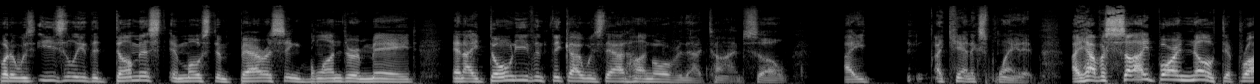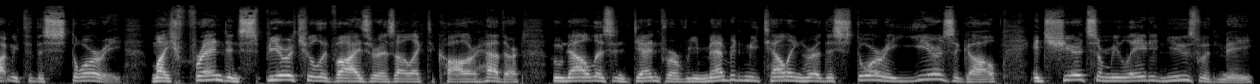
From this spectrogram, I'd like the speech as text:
but it was easily the dumbest and most embarrassing blunder made. And I don't even think I was that hungover that time. So I I can't explain it. I have a sidebar note that brought me to this story. My friend and spiritual advisor, as I like to call her, Heather, who now lives in Denver, remembered me telling her this story years ago and shared some related news with me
